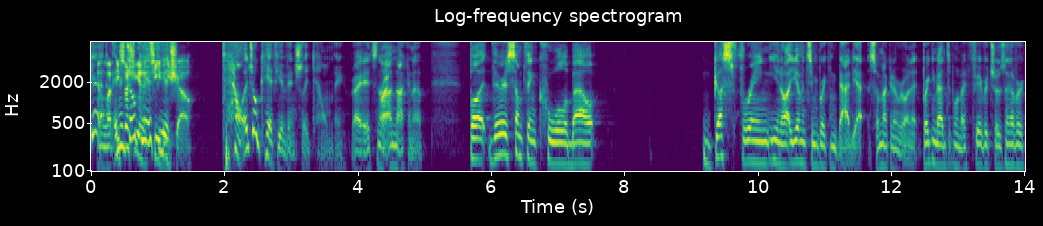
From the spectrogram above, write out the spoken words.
Yeah, and let, and it's especially okay in a if TV you- show. Tell it's okay if you eventually tell me, right? It's not. Right. I'm not gonna but there is something cool about Gus Fring. You know, you haven't seen Breaking Bad yet, so I'm not going to ruin it. Breaking Bad is one of my favorite shows ever.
